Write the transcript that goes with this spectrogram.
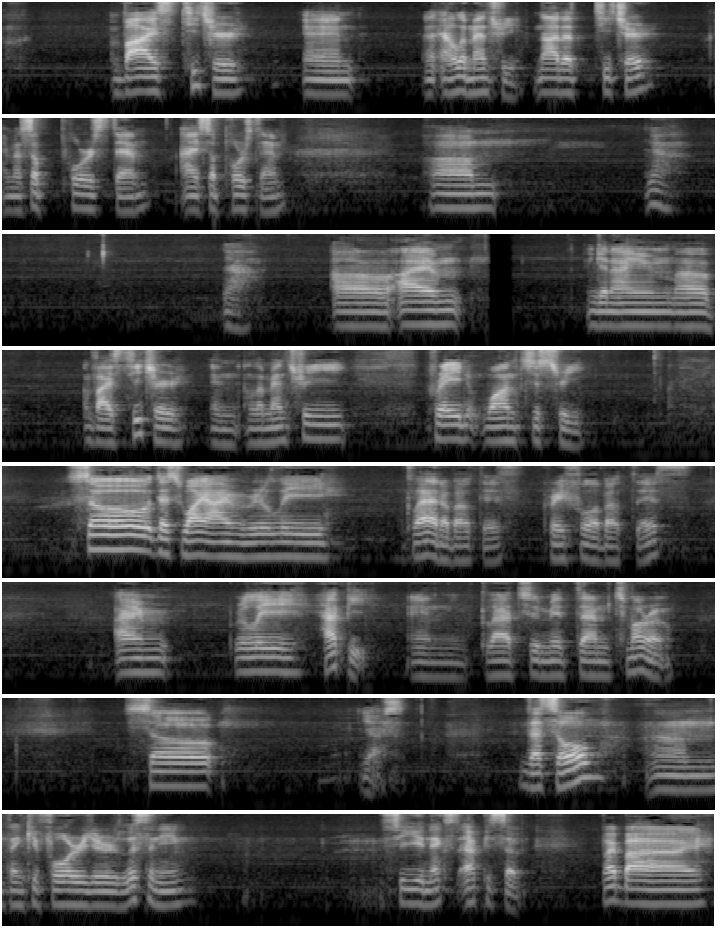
vice teacher in an elementary, not a teacher. I'm a support them. I support them. Um, yeah yeah uh, i'm again i'm a vice teacher in elementary grade 1 to 3 so that's why i'm really glad about this grateful about this i'm really happy and glad to meet them tomorrow so, yes, that's all. Um, thank you for your listening. See you next episode. Bye bye.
